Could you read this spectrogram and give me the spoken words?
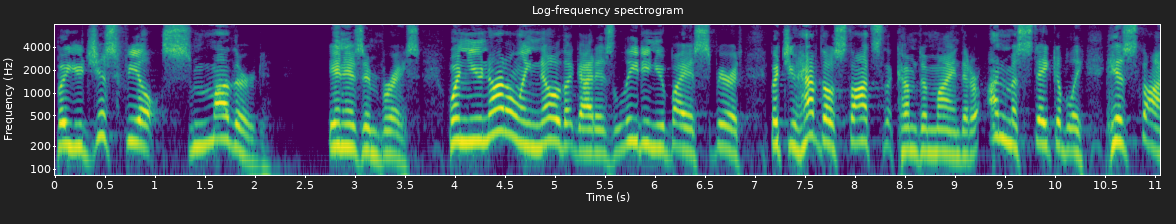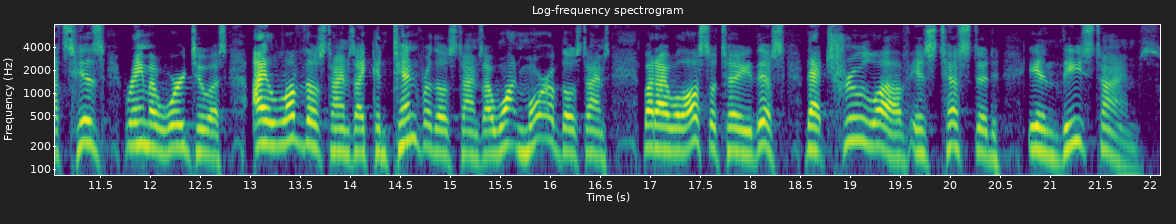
but you just feel smothered in his embrace. When you not only know that God is leading you by his spirit, but you have those thoughts that come to mind that are unmistakably his thoughts, his rhema word to us. I love those times. I contend for those times. I want more of those times. But I will also tell you this that true love is tested in these times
